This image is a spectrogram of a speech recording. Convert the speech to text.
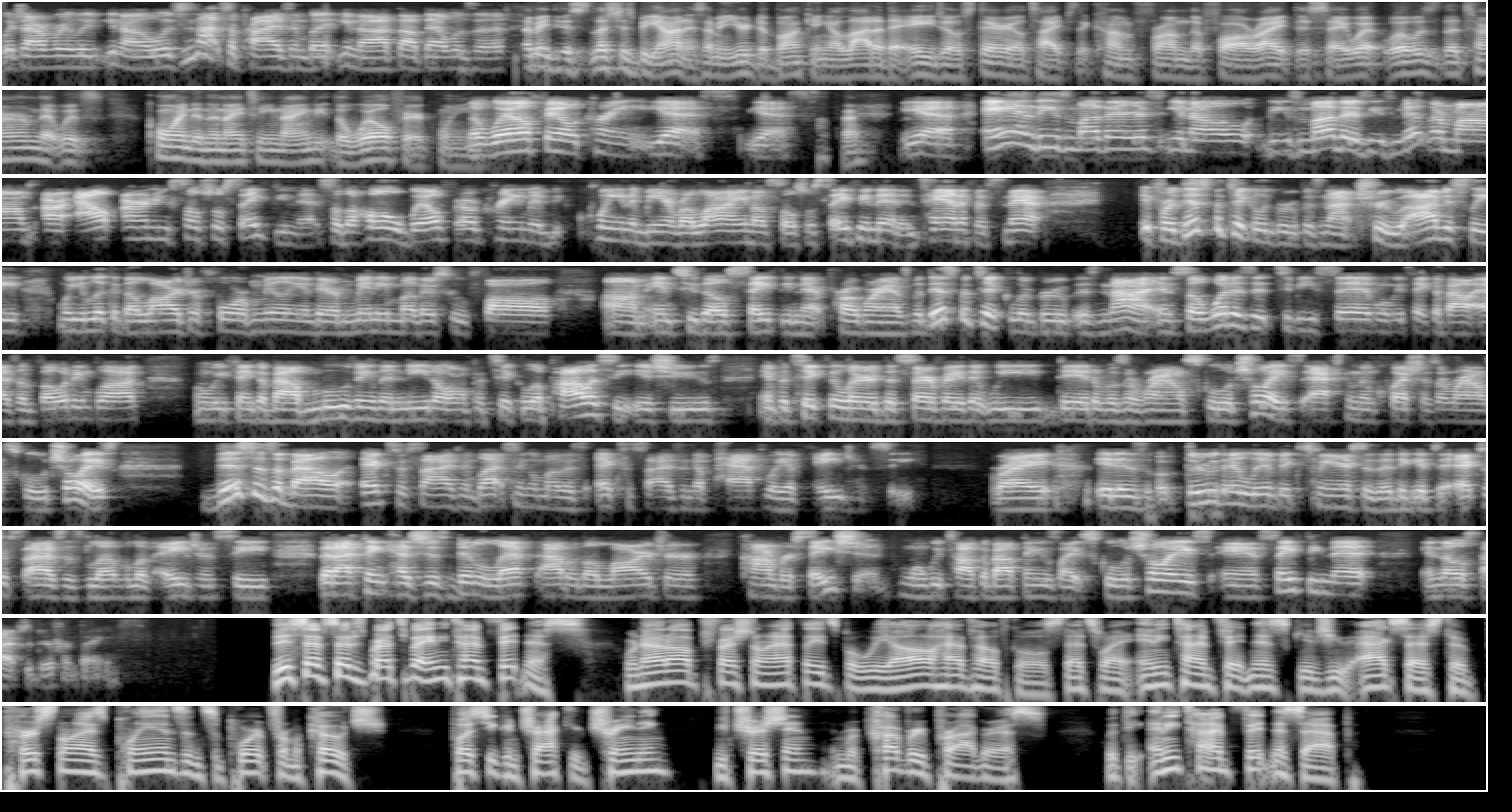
which I really, you know, was not surprising, but you know, I thought that was a. I mean, just let's just be honest. I mean, you're debunking a lot of the age-old stereotypes that come from the far right that say what what was the term that was coined in the 1990s? The welfare queen. The welfare queen. Yes, yes. Okay. Yeah, and these mothers, you know, these mothers, these middler moms are out earning social safety net. So the whole welfare queen and queen and being relying on social safety net and TANF and SNAP for this particular group is not true. Obviously, when you look at the larger 4 million, there are many mothers who fall um, into those safety net programs, but this particular group is not. And so, what is it to be said when we think about as a voting bloc, when we think about moving the needle on particular policy issues? In particular, the survey that we did was around school choice, asking them questions around school choice. This is about exercising, Black single mothers exercising a pathway of agency right? It is through their lived experiences that they get to exercise this level of agency that I think has just been left out of the larger conversation when we talk about things like school choice and safety net and those types of different things. This episode is brought to you by Anytime Fitness. We're not all professional athletes, but we all have health goals. That's why Anytime Fitness gives you access to personalized plans and support from a coach. Plus, you can track your training, nutrition, and recovery progress with the Anytime Fitness app,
